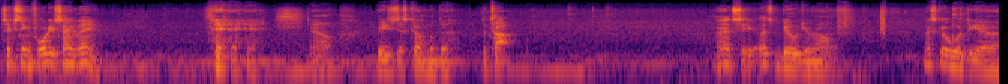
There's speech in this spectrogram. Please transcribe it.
1640, same thing. now, these just come with the, the top. Let's see. Let's build your own. Let's go with the uh,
